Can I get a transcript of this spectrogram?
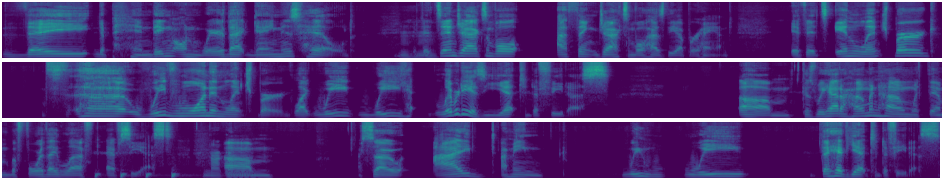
they depending on where that game is held. If Mhm. it's in Jacksonville, I think Jacksonville has the upper hand. if it's in Lynchburg, uh, we've won in Lynchburg. Like we we Liberty has yet to defeat us. Um, because we had a home and home with them before they left FCS. Um, so I I mean, we we they have yet to defeat us.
